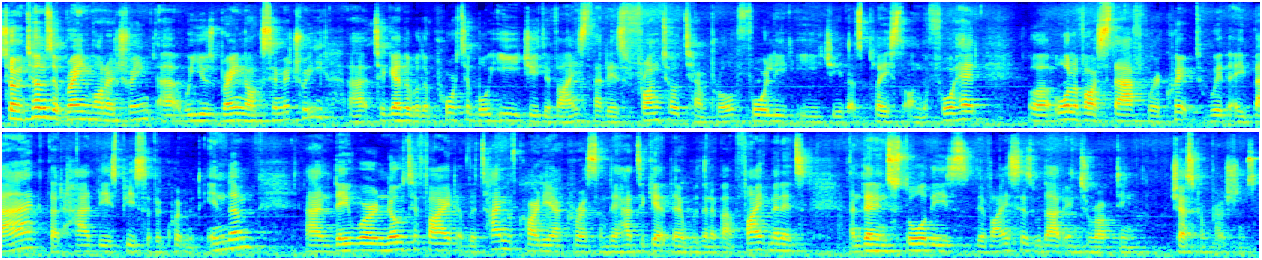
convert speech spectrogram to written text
So in terms of brain monitoring, uh, we use brain oximetry uh, together with a portable EEG device that is frontotemporal, four-lead EEG that's placed on the forehead uh, all of our staff were equipped with a bag that had these pieces of equipment in them, and they were notified of the time of cardiac arrest, and they had to get there within about five minutes and then install these devices without interrupting chest compressions.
